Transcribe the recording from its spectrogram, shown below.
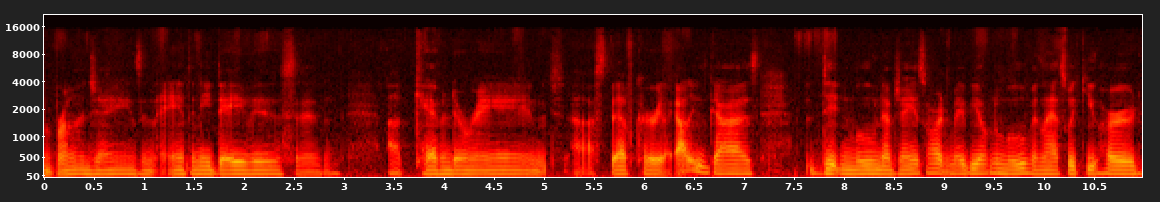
LeBron James and Anthony Davis and uh, Kevin Durant, uh, Steph Curry, like all these guys didn't move. Now James Harden may be on the move, and last week you heard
